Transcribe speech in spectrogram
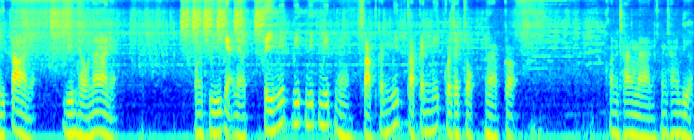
นิต้าเนี่ยยืนแถวหน้าเนี่ย บางทีเนี่ยเนี่ย ตีมิดมิดมิดมิดเนี่ยสับกันมิดสับกันมิดกว่าจะจบนะครับก็ ค่อนข้างนานค่อนข้างเดือด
